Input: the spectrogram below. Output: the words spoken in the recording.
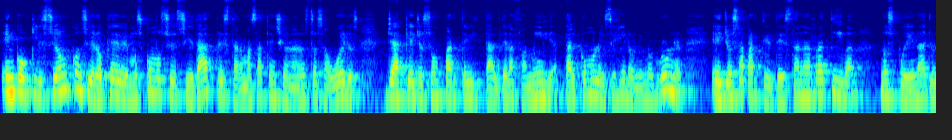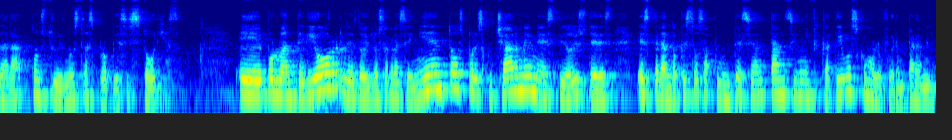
En conclusión, considero que debemos como sociedad prestar más atención a nuestros abuelos, ya que ellos son parte vital de la familia, tal como lo dice Jerónimo Brunner. Ellos a partir de esta narrativa nos pueden ayudar a construir nuestras propias historias. Eh, por lo anterior, les doy los agradecimientos por escucharme, me despido de ustedes esperando que estos apuntes sean tan significativos como lo fueron para mí.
